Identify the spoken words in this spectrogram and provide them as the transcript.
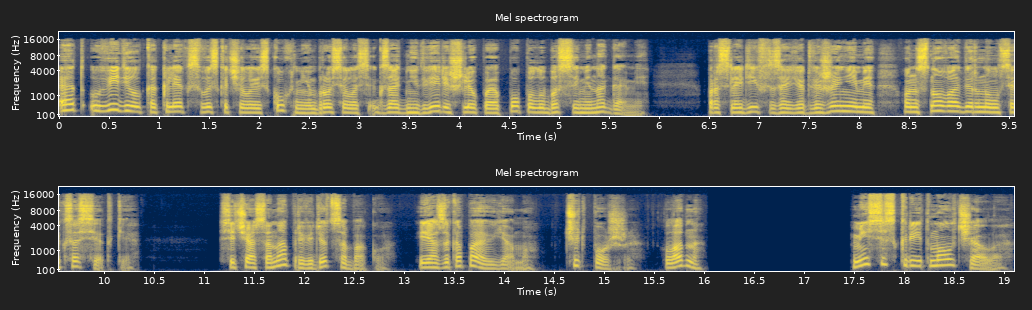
Эд увидел, как Лекс выскочила из кухни и бросилась к задней двери, шлепая по полу босыми ногами. Проследив за ее движениями, он снова обернулся к соседке. «Сейчас она приведет собаку. Я закопаю яму. Чуть позже. Ладно?» Миссис Крит молчала.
